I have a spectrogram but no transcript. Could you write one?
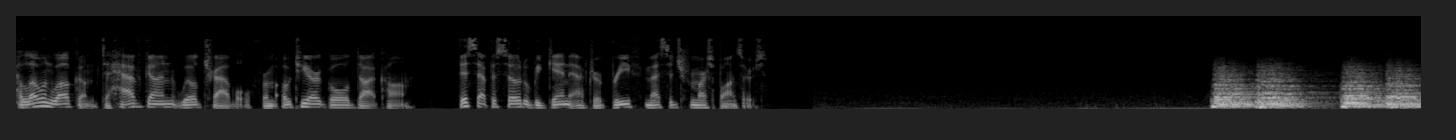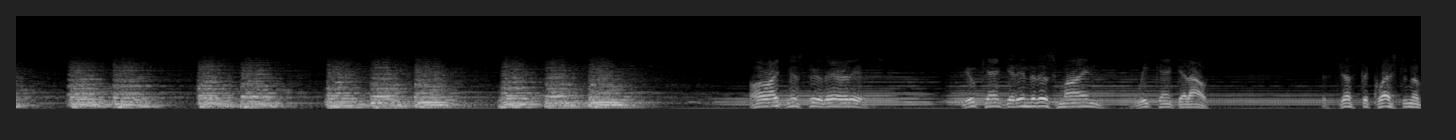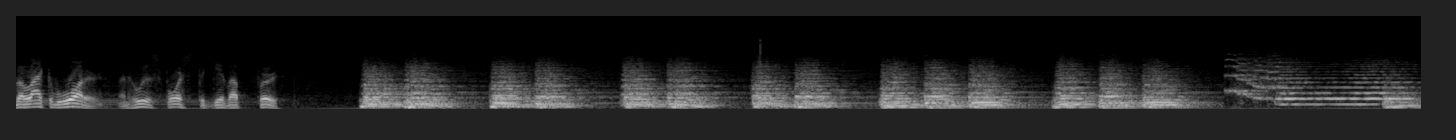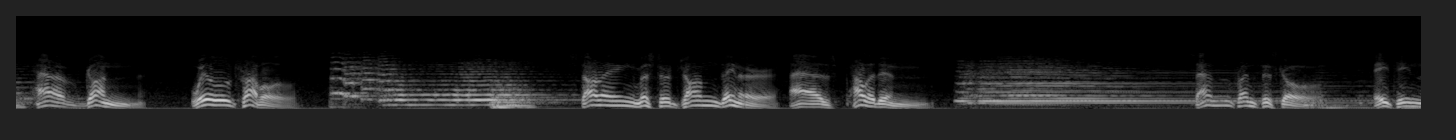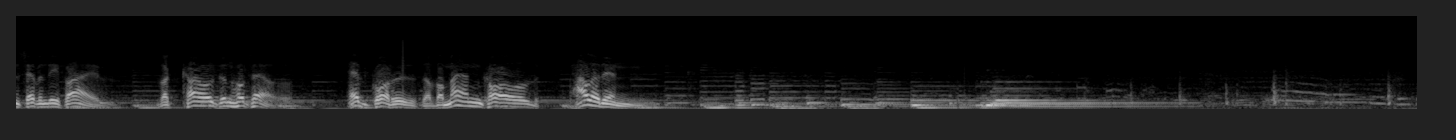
Hello and welcome to Have Gun Will Travel from OTRGold.com. This episode will begin after a brief message from our sponsors. All right, mister, there it is. You can't get into this mine, we can't get out. It's just a question of the lack of water and who is forced to give up first. Have Gun Will Travel. Starring Mr. John Dehner as Paladin. San Francisco, 1875. The Carlton Hotel, headquarters of a man called Paladin.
